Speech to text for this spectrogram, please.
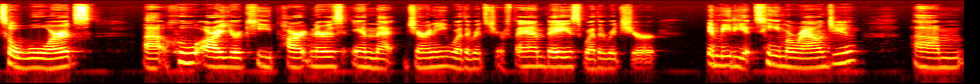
towards. Uh, who are your key partners in that journey, whether it's your fan base, whether it's your immediate team around you. Um,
